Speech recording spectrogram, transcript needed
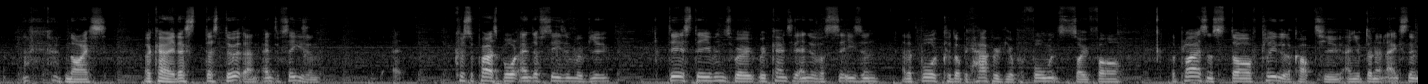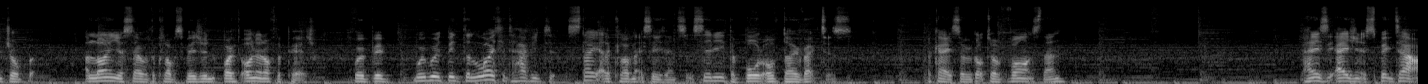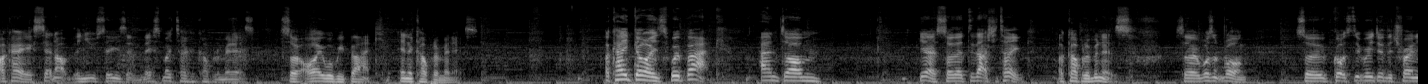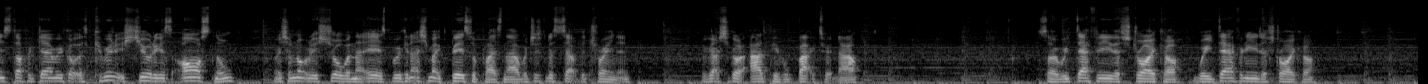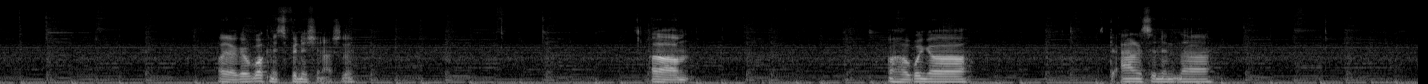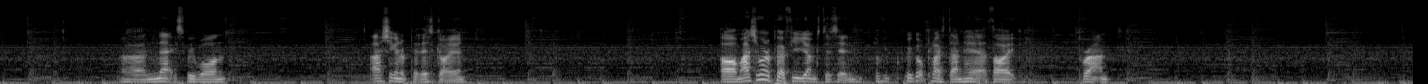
nice. Okay, let's let's do it then. End of season. Crystal Palace board end of season review. Dear Stevens, we have come to the end of the season and the board could not be happy with your performance so far. The players and staff clearly look up to you and you've done an excellent job aligning yourself with the club's vision both on and off the pitch. We'd be, we would be delighted to have you to stay at the club next season. Sincerely, the Board of Directors. Okay, so we've got to advance then. And here's the agent has speaked out. Okay, setting up the new season. This may take a couple of minutes, so I will be back in a couple of minutes. Okay, guys, we're back. And um, yeah, so that did actually take a couple of minutes. So it wasn't wrong. So we've got to redo the training stuff again. We've got the Community Shield against Arsenal, which I'm not really sure when that is. But we can actually make bids for players now. We're just going to set up the training. We've actually got to add people back to it now. So we definitely need a striker. We definitely need a striker. Oh yeah, we're working his finishing actually. Um, uh, winger. Let's get Anderson in there. Uh, next we want... I'm actually going to put this guy in. Um, I actually want to put a few youngsters in. We've got players down here, like Brandt.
